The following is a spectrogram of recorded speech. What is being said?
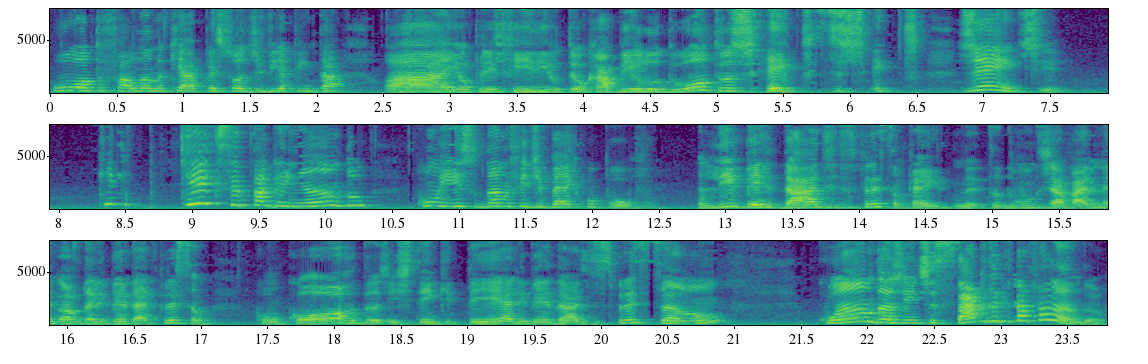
o outro falando que a pessoa devia pintar. Ai, eu preferi o teu cabelo do outro jeito, desse jeito. Gente, o que, que, que, que você tá ganhando com isso, dando feedback pro povo? Liberdade de expressão, que aí né, todo mundo já vai no negócio da liberdade de expressão. Concordo, a gente tem que ter a liberdade de expressão quando a gente sabe do que tá falando.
